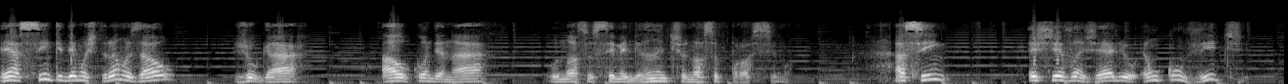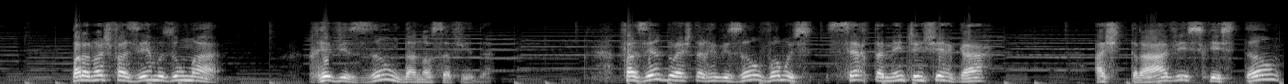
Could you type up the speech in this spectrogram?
É assim que demonstramos ao julgar, ao condenar o nosso semelhante, o nosso próximo. Assim, este Evangelho é um convite para nós fazermos uma revisão da nossa vida. Fazendo esta revisão, vamos certamente enxergar as traves que estão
